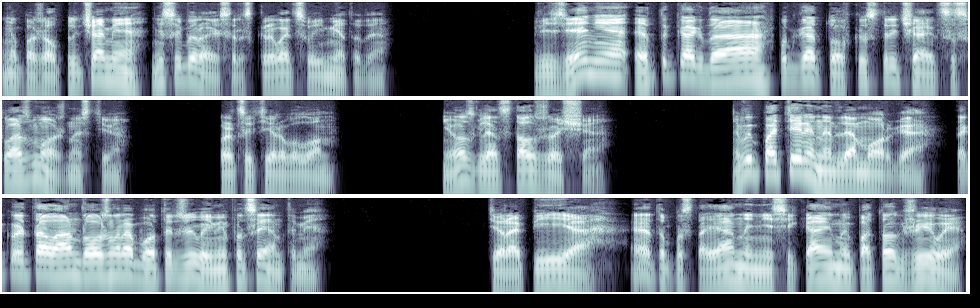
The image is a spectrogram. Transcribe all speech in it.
Я пожал плечами, не собираясь раскрывать свои методы. «Везение — это когда подготовка встречается с возможностью», — процитировал он. Его взгляд стал жестче. «Вы потеряны для морга. Такой талант должен работать живыми пациентами». Терапия — это постоянный несекаемый поток живы.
